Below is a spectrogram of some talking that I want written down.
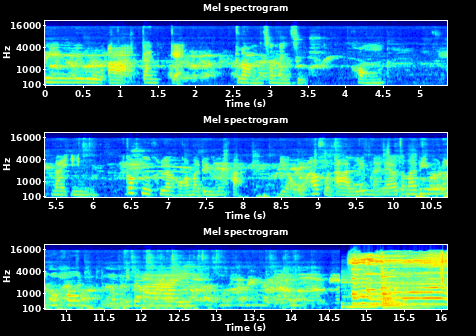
รีวิวอ่าการแกะกล่องสั่งหนังสือของนายอิน ก็คือเครือของอมรินทร์เนี่ยค่ะ เดี๋ยวถ้าฝนอ่านเล่มไหนแล้วจะมารีวิวนะทุกคนวันนี้บ๊ายบาย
